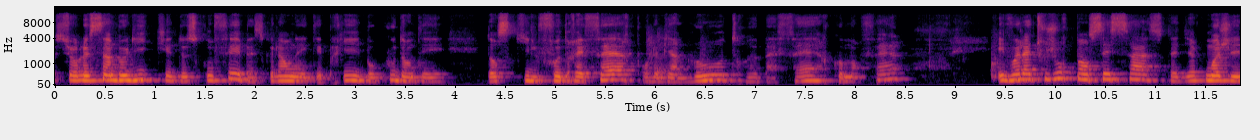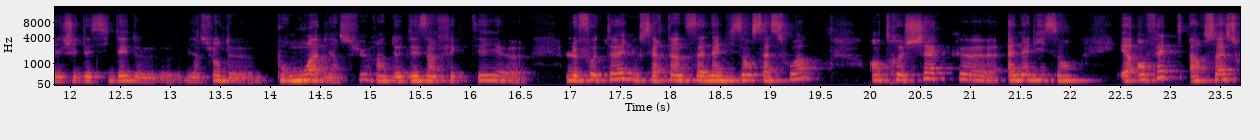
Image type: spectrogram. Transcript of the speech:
sur le symbolique de ce qu'on fait, parce que là, on a été pris beaucoup dans, des, dans ce qu'il faudrait faire pour le bien de l'autre, pas faire, comment faire et voilà, toujours penser ça, c'est-à-dire que moi, j'ai décidé de, bien sûr, de, pour moi, bien sûr, hein, de désinfecter euh, le fauteuil où certains analysants s'assoient entre chaque euh, analysant. Et en fait, alors ça, je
